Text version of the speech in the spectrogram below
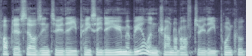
popped ourselves into the PCDU mobile and trundled off to the Point Cook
